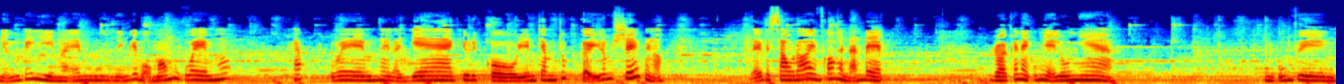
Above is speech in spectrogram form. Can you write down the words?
những cái gì mà em, những cái bộ móng của em hết. Khách của em hay là da cuticle em chăm chút kỹ lắm, sếp này nọ. Để về sau đó em có hình ảnh đẹp. Rồi cái này cũng vậy luôn nha mình cũng phiền.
